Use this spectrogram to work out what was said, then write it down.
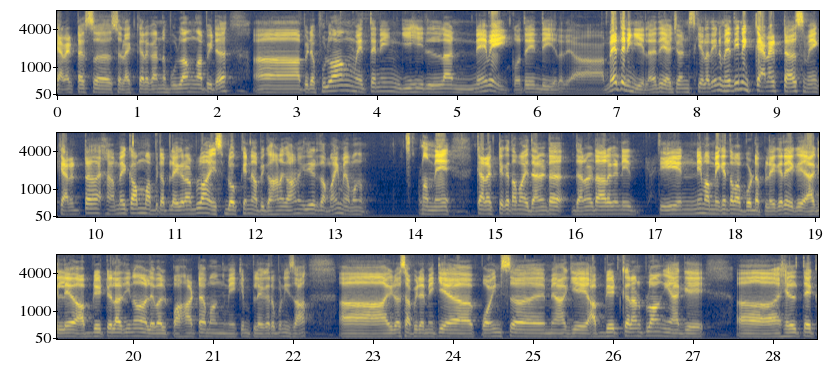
කැරෙක්ටක්ස් සෙලෙක් කරගන්න පුළුවන් අපිට? අපිට පුළුවන් මෙතනින් ගිහිල්ල නෙමෙයි කොතෙන් දීලදයා මෙතන කියල ජන්ස් කියලා තින මෙතින කැරක්ටර්ස් මේ කැරට හැමකම් අපිට ප්ලේකරන ලා ස් බ්ලොක්න අපි ගහන ගහන විදිර තමයි මම මම මේ කැරක්ට එක තමයි දැනට දැනට අරගෙන තියෙන්නේ. ම මේක තම පොඩ ප්ලේකර එක යාගලේ අප්ඩේට් වෙලා තිනවා. ලෙවල් පහට මං මේකින් ප්ලේකරපු නිසා. ඊටස් අපිට මේක පොයින්ස් මෙයාගේ අප්ඩේට් කරන්න පුළුවන්. එයාගේ හෙල්ත එක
